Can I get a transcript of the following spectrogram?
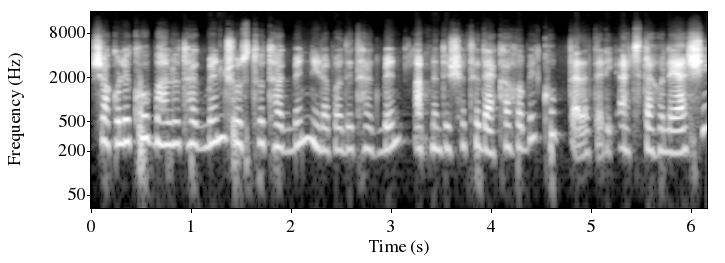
সকলে খুব ভালো থাকবেন, সুস্থ থাকবেন, নিরাপদে থাকবেন। আপনাদের সাথে দেখা হবে খুব তাড়াতাড়ি। আজ তাহলে আসি।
